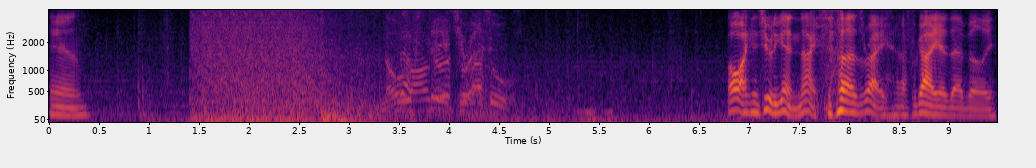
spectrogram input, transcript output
Him. Oh, I can shoot again. Nice. That's right. I forgot he had that ability.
